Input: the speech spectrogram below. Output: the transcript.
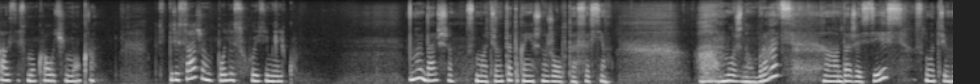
как здесь мокро, очень мокро. То есть пересаживаем в более сухую земельку. Ну и дальше смотрим. Вот это, конечно, желтая совсем. А, можно убрать. А, даже здесь смотрим.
